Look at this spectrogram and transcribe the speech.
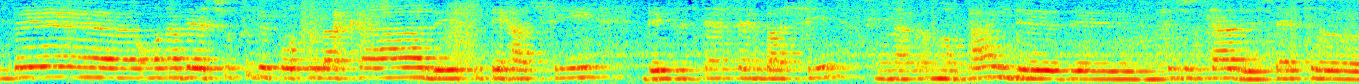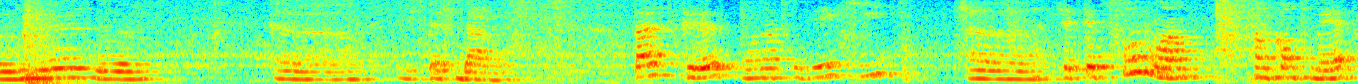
Euh, on avait surtout des portulacas, des citéracées, des espèces herbacées. On n'a pas eu de, résultats d'espèces euh, lumineuses, euh, espèces d'arbres. Parce qu'on a trouvé que c'était trop loin, 50 mètres,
